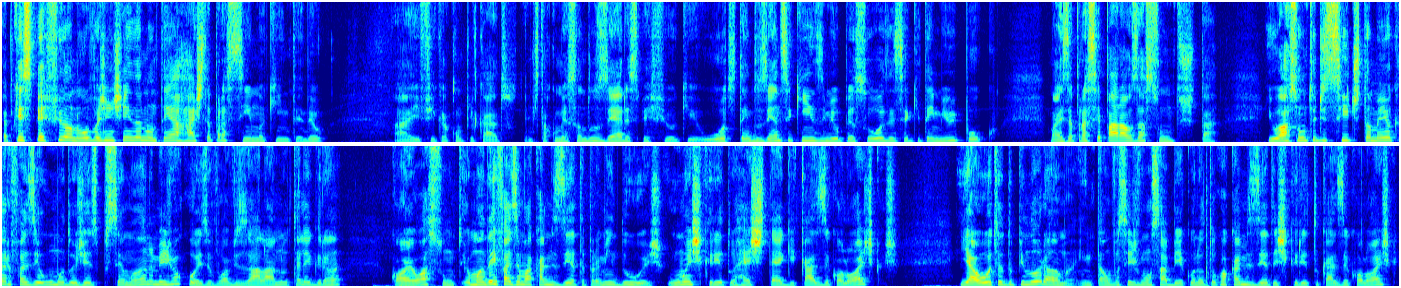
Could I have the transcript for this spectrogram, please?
É porque esse perfil é novo, a gente ainda não tem arrasta para cima aqui, entendeu? aí fica complicado. A gente está começando do zero esse perfil aqui. O outro tem 215 mil pessoas, esse aqui tem mil e pouco. Mas é para separar os assuntos, tá? E o assunto de sítio também eu quero fazer uma, duas vezes por semana, mesma coisa. Eu vou avisar lá no Telegram qual é o assunto. Eu mandei fazer uma camiseta para mim, duas. Uma escrito hashtag Casas Ecológicas e a outra do Pindorama. Então vocês vão saber quando eu tô com a camiseta escrito Casas Ecológicas.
